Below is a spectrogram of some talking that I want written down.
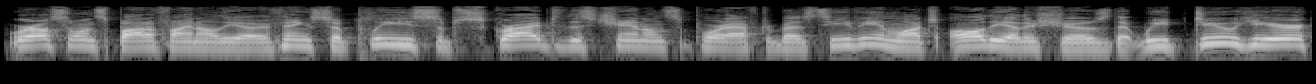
We're also on Spotify and all the other things. So please subscribe to this channel and support AfterBuzz TV and watch all the other shows that we do here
